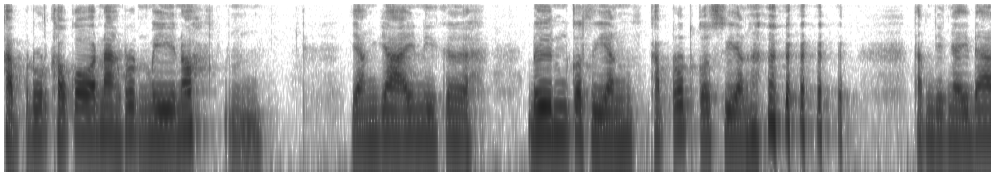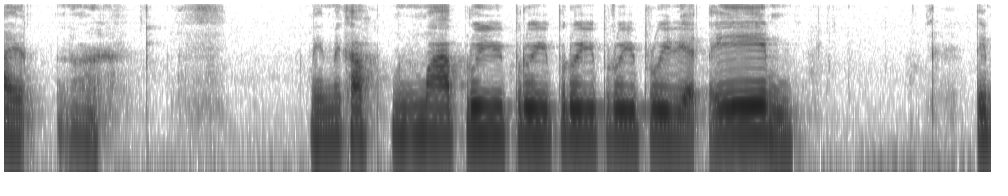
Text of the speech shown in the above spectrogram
ขับรถเขาก็นั่งรถเมล์เนาะอย่างยายนี่ก็เดินก็เสี่ยง ขับรถก็เสี่ยงทำยังไงได้ เห็นไหมครับ มันมาปลุยปลุยปลุยปลุยปลุยเนี่ยเต็ม เต็ม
